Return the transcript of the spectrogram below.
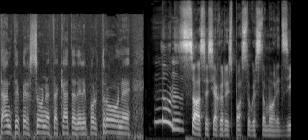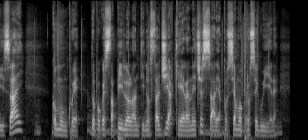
tante persone attaccate a delle poltrone. Non so se sia corrisposto questo amore, zi, sai? Comunque, dopo questa pillola antinostalgia che era necessaria, possiamo proseguire.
